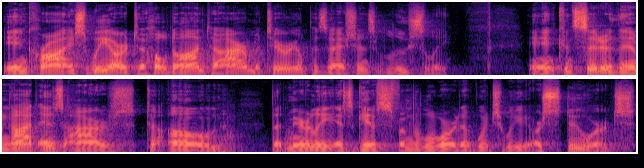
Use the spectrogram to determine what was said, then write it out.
in Christ, we are to hold on to our material possessions loosely and consider them not as ours to own, but merely as gifts from the Lord of which we are stewards,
